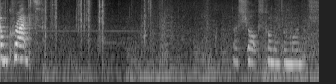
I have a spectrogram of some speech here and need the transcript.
I'm cracked. That shark's coming to munch.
